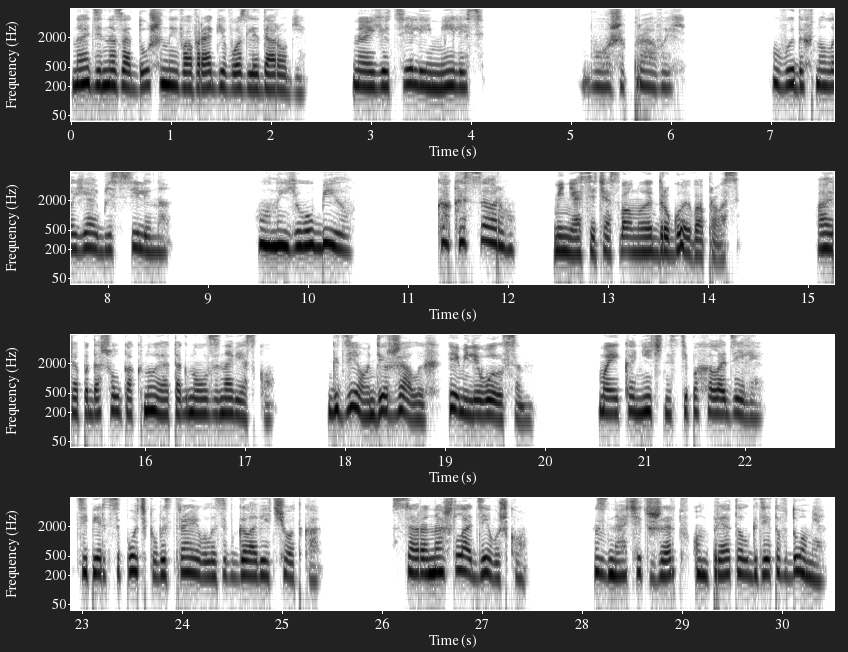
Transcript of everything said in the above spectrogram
найдена задушенной во враге возле дороги. На ее теле имелись... Боже правый. Выдохнула я обессиленно. Он ее убил. Как и Сару. Меня сейчас волнует другой вопрос. Айра подошел к окну и отогнул занавеску. Где он держал их, Эмили Уилсон? Мои конечности похолодели. Теперь цепочка выстраивалась в голове четко. Сара нашла девушку. Значит, жертв он прятал где-то в доме.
